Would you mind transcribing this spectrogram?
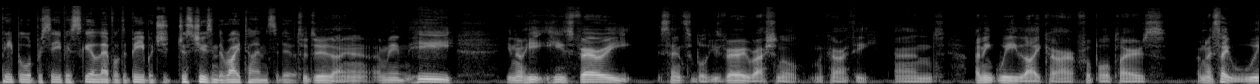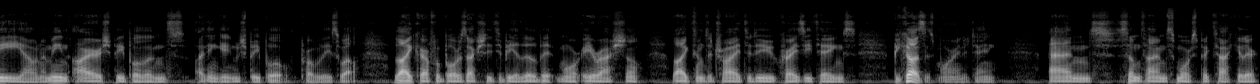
people would perceive his skill level to be, but just choosing the right times to do it. To do that, yeah. I mean, he, you know, he he's very sensible. He's very rational, McCarthy, and I think we like our football players. When I say we, Eoin, I mean Irish people and I think English people probably as well. Like our footballers actually to be a little bit more irrational, like them to try to do crazy things because it's more entertaining and sometimes more spectacular.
